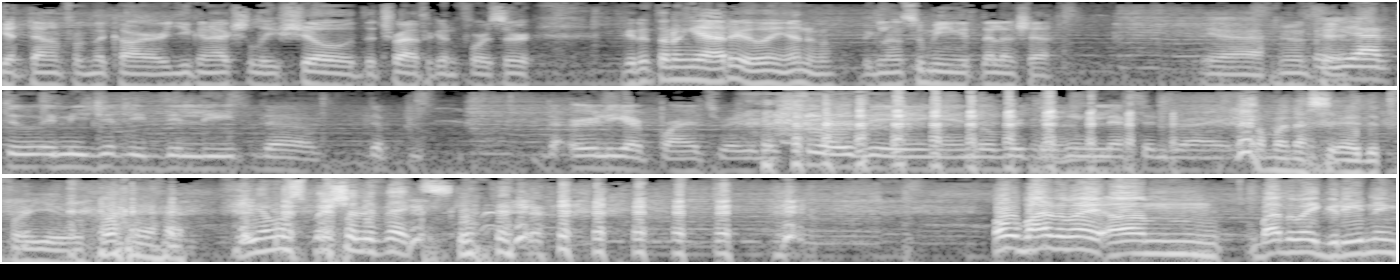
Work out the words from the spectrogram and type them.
get down from the car, you can actually show the traffic enforcer. Ganito nangyari, oh, yan, oh, biglang sumingit na lang siya. Yeah. So Okay. you have to immediately delete the the the earlier parts where you were swerving and overtaking left and right. Someone has to edit for you. Bigyan mo special effects. Oh, by the way, um, by the way, good evening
